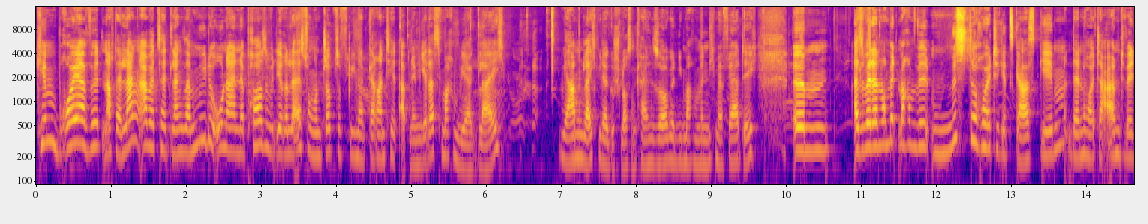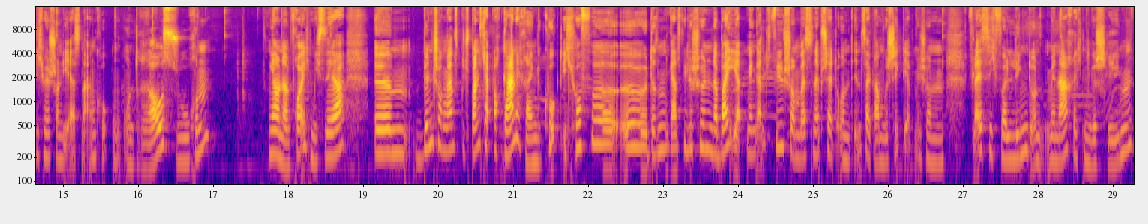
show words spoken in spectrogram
Kim Breuer wird nach der langen Arbeitszeit langsam müde, ohne eine Pause wird ihre Leistung und Jobzufriedenheit garantiert abnehmen. Ja, das machen wir ja gleich. Wir haben gleich wieder geschlossen, keine Sorge, die machen wir nicht mehr fertig. Ähm, also wer da noch mitmachen will, müsste heute jetzt Gas geben, denn heute Abend werde ich mir schon die ersten angucken und raussuchen. Ja, und dann freue ich mich sehr. Ähm, bin schon ganz gespannt. Ich habe noch gar nicht reingeguckt. Ich hoffe, äh, da sind ganz viele schöne dabei. Ihr habt mir ganz viel schon bei Snapchat und Instagram geschickt. Ihr habt mir schon fleißig verlinkt und mir Nachrichten geschrieben.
